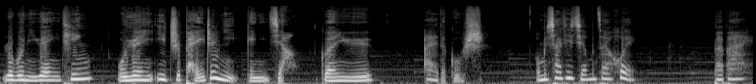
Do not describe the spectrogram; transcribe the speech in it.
如果你愿意听，我愿意一直陪着你，给你讲关于爱的故事。我们下期节目再会，拜拜。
